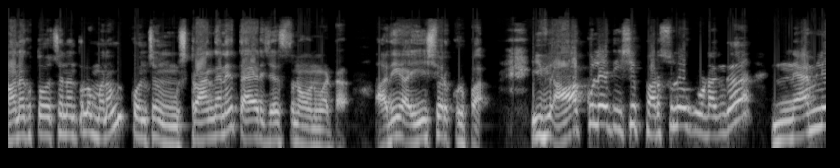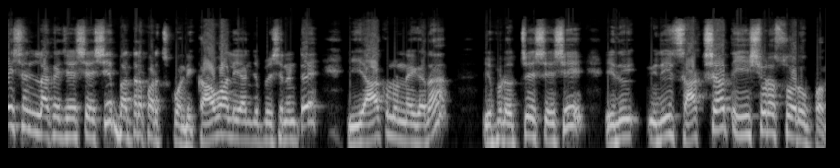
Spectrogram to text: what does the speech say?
మనకు తోచినంతలో మనం కొంచెం స్ట్రాంగ్ గానే తయారు చేస్తున్నాం అనమాట అది ఆ ఈశ్వర కృప. ఇవి ఆకులే తీసి పర్సులో కూడా నామినేషన్ లాగా చేసేసి భద్రపరచుకోండి. కావాలి అని చెప్పేసి అంటే ఈ ఆకులు ఉన్నాయి కదా ఇప్పుడు వచ్చేసేసి ఇది ఇది సాక్షాత్ ఈశ్వర స్వరూపం.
